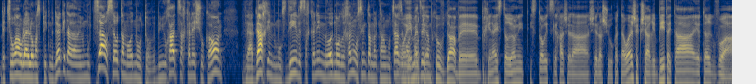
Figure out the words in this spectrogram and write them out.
בצורה אולי לא מספיק מדויקת, אבל הממוצע עושה אותה מאוד מאוד טוב. ובמיוחד שחקני שוק ההון, ואג"חים ומוסדיים ושחקנים מאוד מאוד רחבים עושים את הממוצע הזה מאוד רואים מאוד את זה טוב. גם כעובדה, בבחינה היסטוריונית, היסטורית, סליחה, של, ה, של השוק. אתה רואה שכשהריבית הייתה יותר גבוהה,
